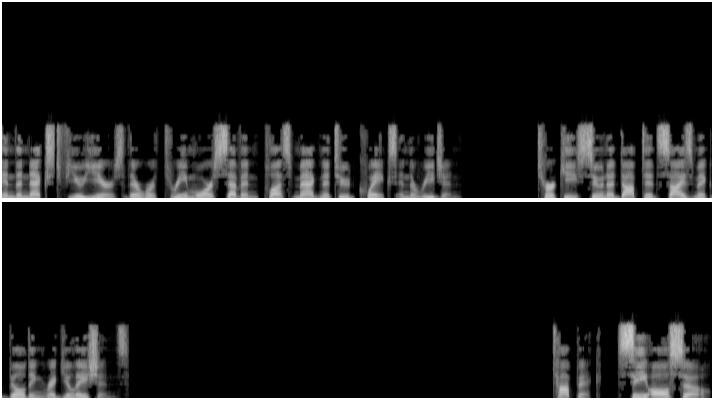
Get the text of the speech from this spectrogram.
In the next few years there were three more 7-plus magnitude quakes in the region. Turkey soon adopted seismic building regulations. See also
